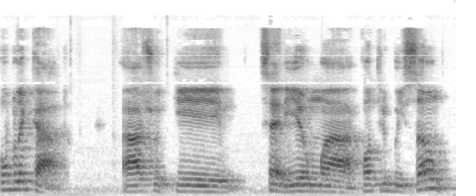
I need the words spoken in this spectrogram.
publicado. Acho que seria uma contribuição,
